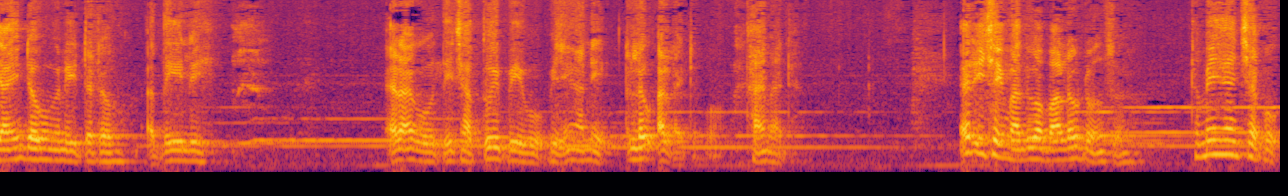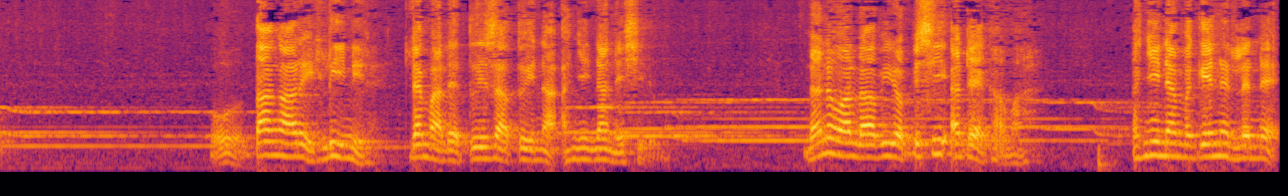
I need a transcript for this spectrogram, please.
ရိုင်းတုံးကလေးတစ်တုံးအသေးလေးအဲ့ဒါကိုတေချာသွေးပေးဖို့ဘရင်ကနေအလုတ်အပ်လိုက်တယ်ပေါ့ခိုင်းလိုက်တယ်အဲ့ဒီအချိန်မှာသူကဘာလုပ်တုံးဆိုထမင်းဟန်းချက်ဖို့ ဟိုတန်ငါးတွေလှီးနေတယ်လက်မှလည်းသွေးစသွေးနာအညိနှံ့နေရှိတယ်ပေါ့နန်းတော်ကလာပြီးတော့ပစ္စည်းအပ်တဲ့အခါမှာအညိနှံ့မကင်းတဲ့လက်နဲ့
